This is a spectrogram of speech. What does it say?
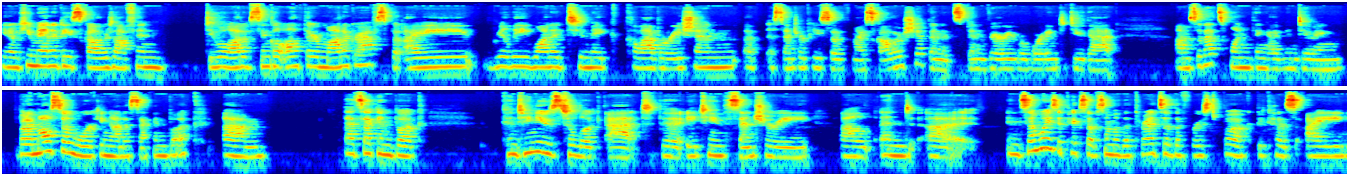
you know, humanities scholars often do a lot of single author monographs, but I really wanted to make collaboration a, a centerpiece of my scholarship. And it's been very rewarding to do that. Um, so that's one thing I've been doing. But I'm also working on a second book. Um, that second book continues to look at the 18th century uh, and uh, in some ways it picks up some of the threads of the first book because i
